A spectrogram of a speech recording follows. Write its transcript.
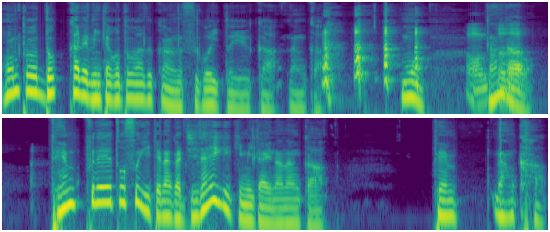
本当どっかで見たことがある感すごいというか、なんか、もう。なんだろう。テンプレートすぎてなんか時代劇みたいななんか、テン、なんか、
